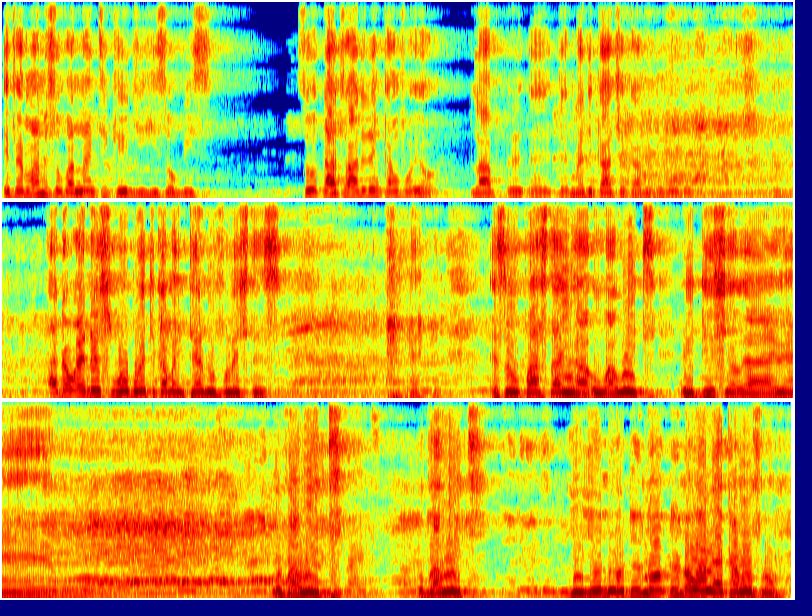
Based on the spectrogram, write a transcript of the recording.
if a man is over 90 kg, he's obese. So that's why I didn't come for your lab, uh, uh, the medical checkup. I don't want any small boy to come and tell me foolish things. and so, Pastor, you are overweight. Reduce your uh, overweight. Overweight. You, you know, do you know, do you know where we are coming from?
